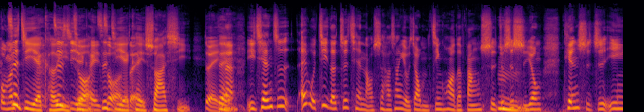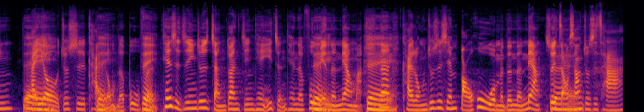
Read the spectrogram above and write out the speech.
我们 自己也可以做，自己也可以刷洗。对，那以前之哎，我记得之前老师好像有教我们净化的方式，就是使用天使之音，还有就是凯龙的部分。天使之音就是斩断今天一整天的负面能量嘛。那凯龙就是先保护我们的能量，所以早上就是擦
